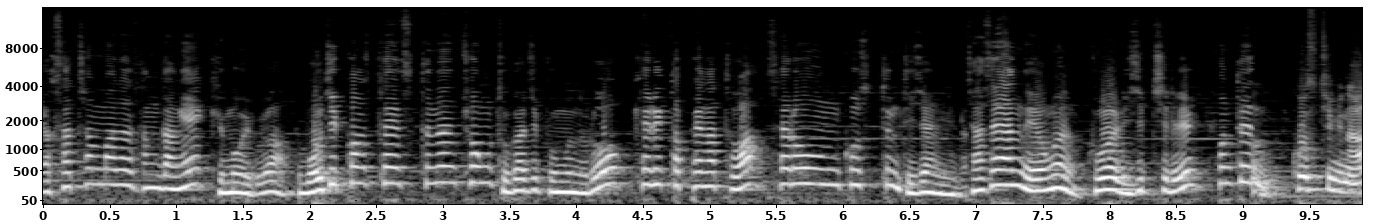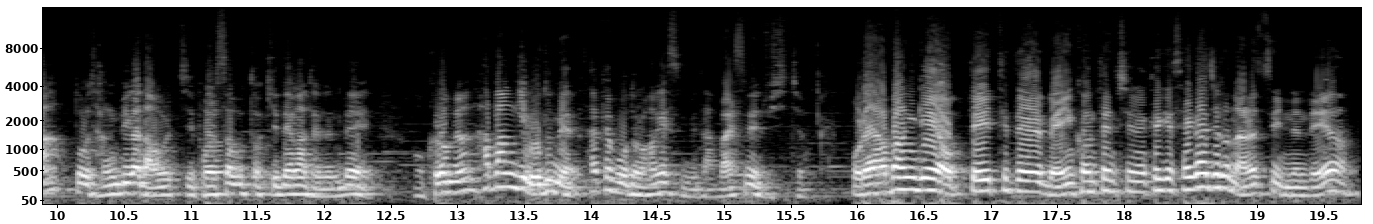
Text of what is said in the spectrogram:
약 4천만 원 상당의 규모이고요. 모집 컨테스트는 총 두 가지 부문으로 캐릭터 팬아트와 새로운 코스튬 디자인입니다. 자세한 내용은 9월 27일 콘텐츠 코스튬이나 또 장비가 나올지 벌써부터 기대가 되는데 어, 그러면 하반기 로드맵 살펴보도록 하겠습니다. 말씀해 주시죠. 올해 하반기에 업데이트될 메인 컨텐츠는 크게 세 가지로 나눌 수 있는데요.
